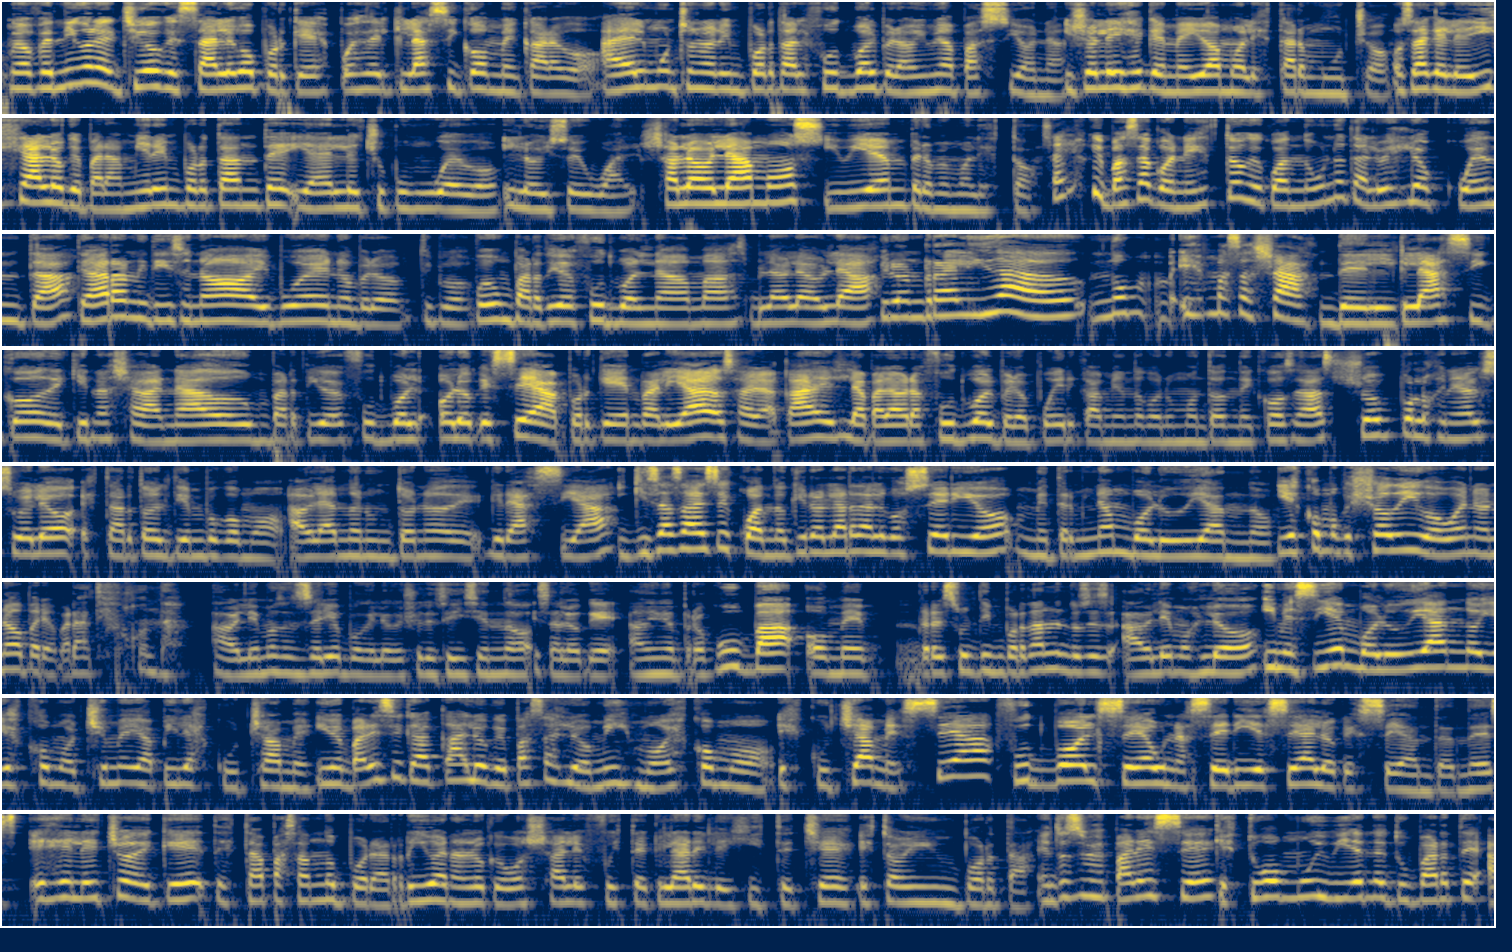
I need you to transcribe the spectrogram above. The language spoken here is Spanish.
Me ofendí con el chico que salgo porque después del clásico me cargó. A él mucho no le importa el fútbol, pero a mí me apasiona. Y yo le dije que me iba a molestar mucho. O sea que le dije algo que para mí era importante y a él le chupó un huevo. Y lo hizo igual. Ya lo hablamos y bien, pero me molestó. ¿Sabes lo que pasa con esto? Que cuando uno tal vez lo cuenta, te agarran y te dicen, ay, bueno, pero tipo, fue un partido de fútbol nada más, bla, bla, bla. Pero en realidad, no es más allá del clásico, de quien haya ganado de un partido de fútbol o lo que sea. Porque en realidad, o sea, acá es la palabra fútbol, pero puede ir cambiando con un montón de cosas. Yo por lo general suelo estar todo el tiempo como hablando en un tono de gracia. Y quizás a veces cuando quiero hablar de algo serio me terminan boludeando. Y es como que yo digo, bueno, no, pero para tipo, onda, hablemos en serio porque lo que yo te estoy diciendo es algo que a mí me preocupa o me resulta importante, entonces hablemoslo. Y me siguen boludeando y es como, che, media pila, escúchame. Y me parece que acá lo que pasa es lo mismo, es como, escúchame, sea fútbol, sea una serie, sea lo que sea, ¿entendés? Es el hecho de que te está pasando por arriba en algo que vos ya le fuiste claro y le dijiste, che, esto a mí me importa. Entonces me parece que estuvo muy bien de tu parte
